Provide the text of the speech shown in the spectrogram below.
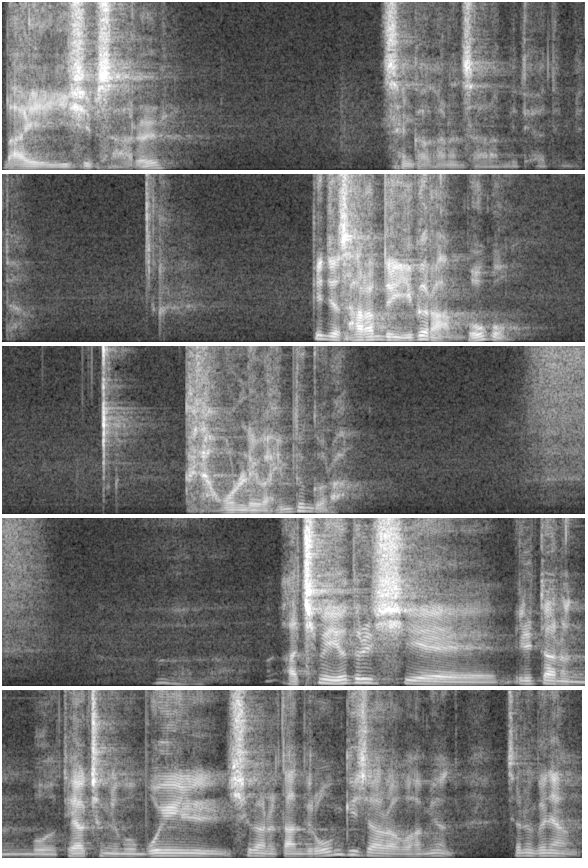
나의 24를 생각하는 사람이 되어야 됩니다. 이제 사람들이 이걸 안 보고 그냥 오늘 내가 힘든 거라. 어, 아침에 8시에 일단은 뭐 대학 청년부 모일 시간을 딴 데로 옮기자라고 하면 저는 그냥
